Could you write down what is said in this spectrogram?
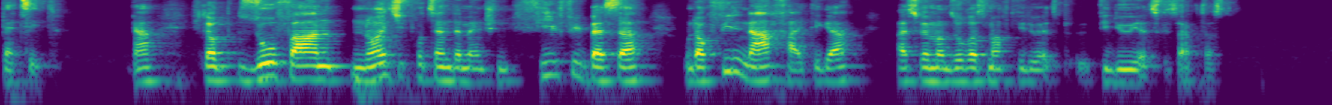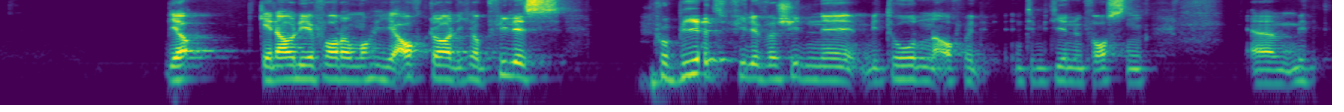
That's it. Ja, ich glaube, so fahren 90 Prozent der Menschen viel, viel besser und auch viel nachhaltiger, als wenn man sowas macht, wie du jetzt, wie du jetzt gesagt hast. Ja, genau die Erfahrung mache ich auch gerade. Ich habe vieles probiert, viele verschiedene Methoden, auch mit intermittierenden Fasten, äh, mit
